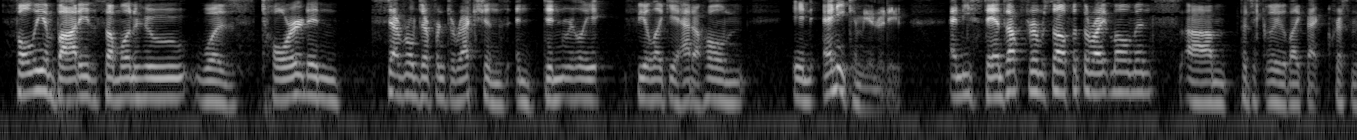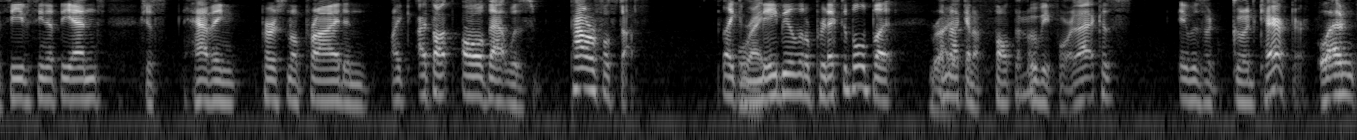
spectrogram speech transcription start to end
fully embodied someone who was torn in several different directions and didn't really feel like he had a home in any community. And he stands up for himself at the right moments, um, particularly like that Christmas Eve scene at the end, just having personal pride. And like, I thought all of that was powerful stuff. Like, Right. maybe a little predictable, but Right. I'm not going to fault the movie for that because it was a good character. Well, and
